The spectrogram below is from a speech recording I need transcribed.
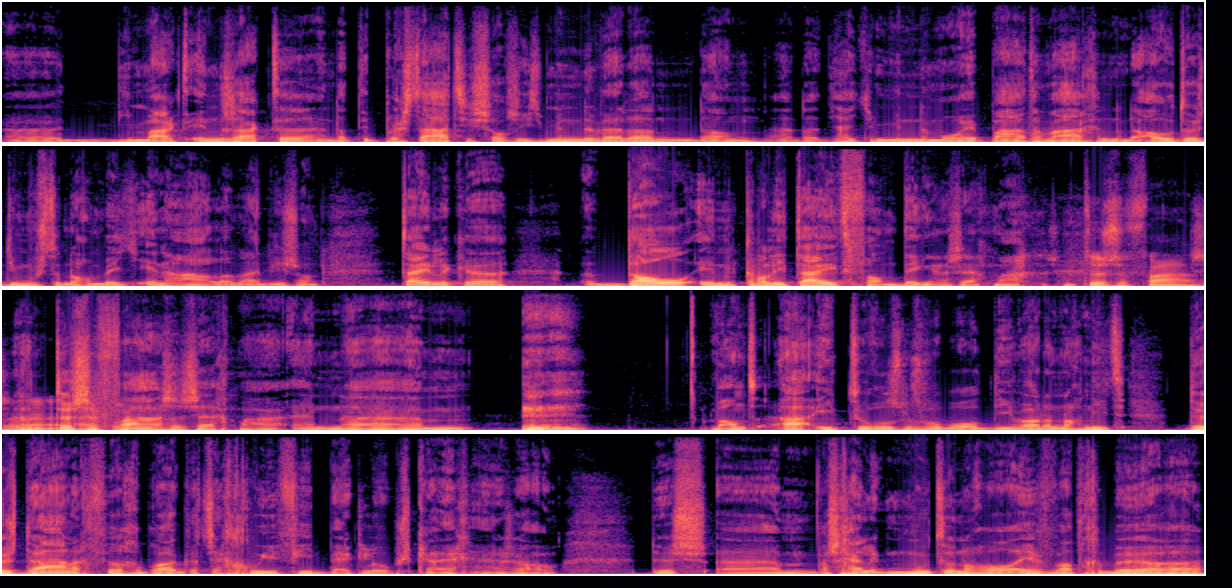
eh, die markt inzakte. En dat die prestaties zelfs iets minder werden. Dan eh, dat had je minder mooie paard en wagen. En de auto's die moesten nog een beetje inhalen. Dan heb je zo'n tijdelijke dal in kwaliteit van dingen, zeg maar. Zo'n tussenfase. Een tussenfase, zeg maar. En ehm, want AI-tools bijvoorbeeld, die worden nog niet dusdanig veel gebruikt dat ze goede feedback loops krijgen en zo. Dus ehm, waarschijnlijk moet er nog wel even wat gebeuren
